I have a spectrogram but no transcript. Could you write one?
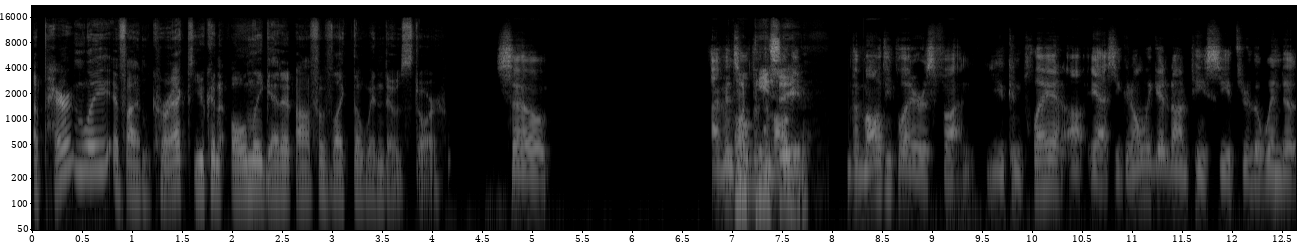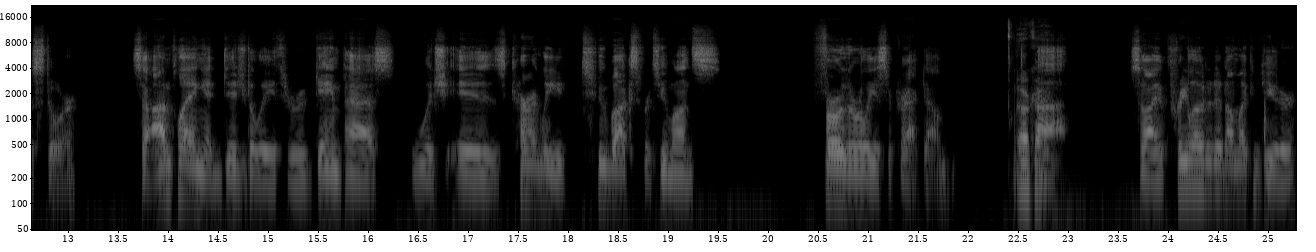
apparently, if I'm correct, you can only get it off of like the Windows Store. So I've been told that the, multi- the multiplayer is fun. You can play it. On, yes, you can only get it on PC through the Windows Store. So I'm playing it digitally through Game Pass, which is currently two bucks for two months for the release of Crackdown. Okay. Uh, so I preloaded it on my computer,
